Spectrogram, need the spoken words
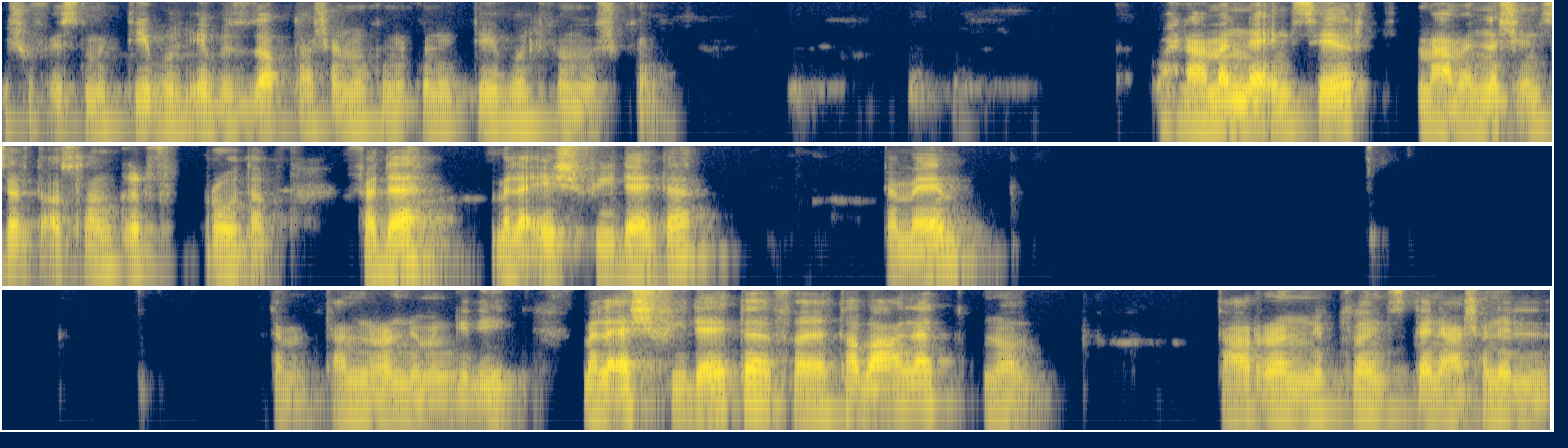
نشوف اسم ال table إيه بالظبط عشان ممكن يكون ال table فيه مشكلة. وإحنا عملنا insert ما عملناش insert أصلا غير في product. فده ما لقاش فيه data تمام؟ تمام تعال ن run من جديد. ما لقاش فيه data فطبع لك null. تعال run clients تاني عشان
